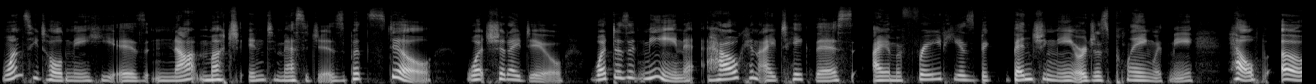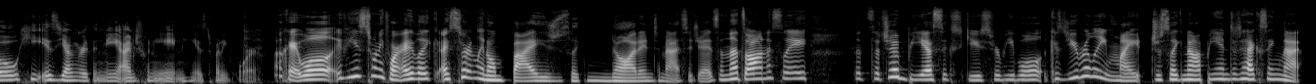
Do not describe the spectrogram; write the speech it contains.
Once he told me he is not much into messages, but still, what should I do? What does it mean? How can I take this? I am afraid he is be- benching me or just playing with me. Help. Oh, he is younger than me. I'm 28 and he is 24. Okay, well, if he's 24, I like I certainly don't buy he's just like not into messages. And that's honestly that's such a BS excuse for people cuz you really might just like not be into texting that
